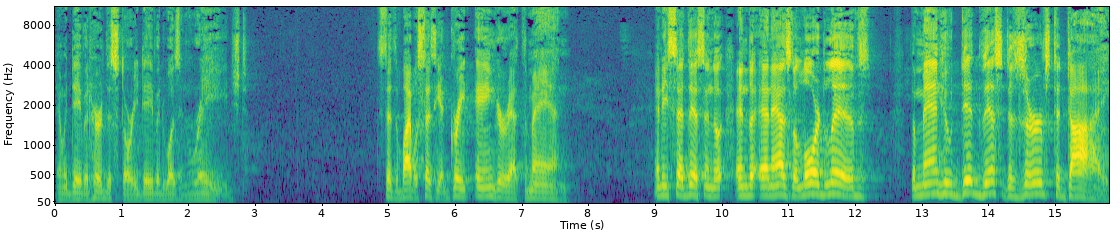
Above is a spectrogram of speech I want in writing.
And when David heard this story, David was enraged. Said the Bible says he had great anger at the man. And he said this, and, the, and, the, and as the Lord lives, the man who did this deserves to die.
